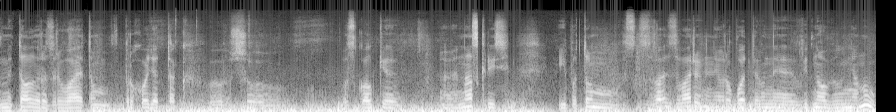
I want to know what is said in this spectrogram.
метал розриває, там проходять так, е, що осколки е, наскрізь. І потім зварювальні роботи, вони відновлення, ну,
